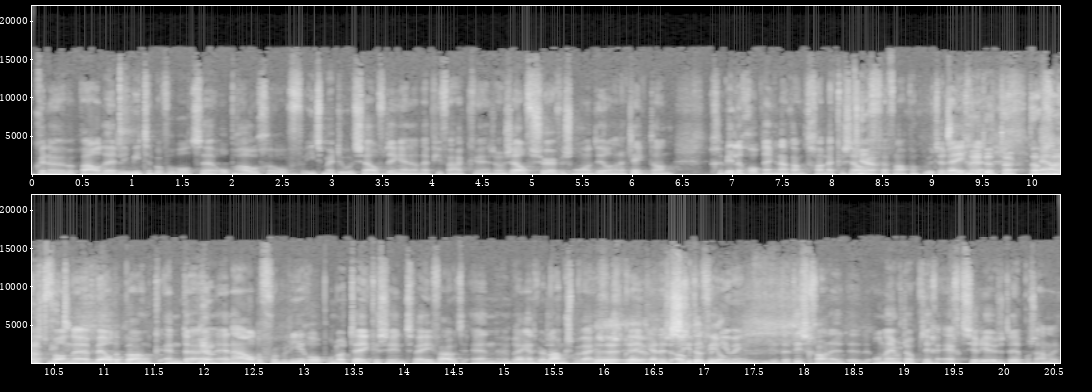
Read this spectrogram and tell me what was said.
hoe kunnen we bepaalde limieten bijvoorbeeld uh, ophogen of iets meer doe-het-zelf dingen. Dan heb je vaak uh, zo'n zelf-service onderdeel. En daar klik ik dan gewillig op. denk ik, nou kan ik het gewoon lekker zelf ja. vanaf mijn computer regelen. Nee, dat, dat, dat en dan is het van uh, bel de bank en, de, en, en, haal de formulieren op, onderteken ze in tweevoud en, en breng het weer langs, bij wijze van spreken. Dus ook die vernieuwing, dat is gewoon, ondernemers lopen tegen echt serieuze drempels aan. Het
